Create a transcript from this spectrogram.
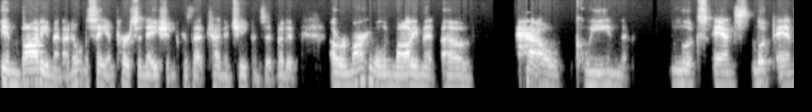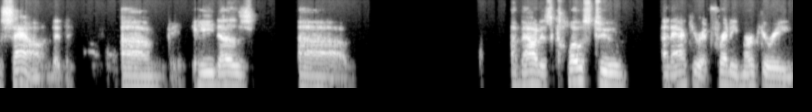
embodiment. I don't want to say impersonation because that kind of cheapens it, but it, a remarkable embodiment of how Queen looks and looked and sounded um, he does uh, about as close to an accurate Freddie Mercury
